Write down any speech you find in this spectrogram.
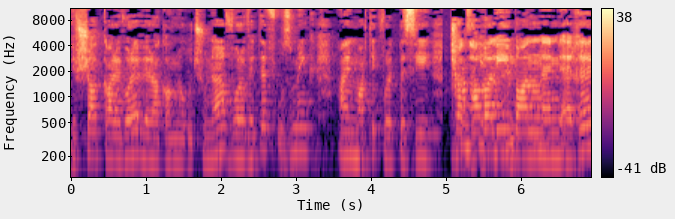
եւ շատ կարեւոր է վերականգնողությունը, որովհետեւ ուզում ենք այն մարդիկ, որ այդպեսի շատ ցավալի բան են եղել,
